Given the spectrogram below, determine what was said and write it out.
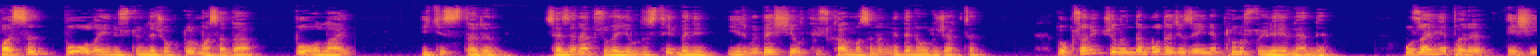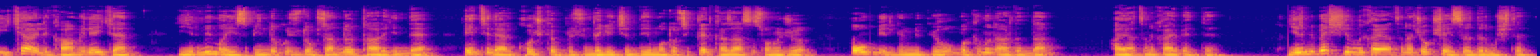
Basın bu olayın üstünde çok durmasa da bu olay iki starın Sezen Aksu ve Yıldız Tilbe'nin 25 yıl küs kalmasının nedeni olacaktı. 93 yılında modacı Zeynep Tunuslu ile evlendi. Uzay Hepar'ı eşi 2 aylık hamileyken 20 Mayıs 1994 tarihinde Etiler Koç Köprüsü'nde geçirdiği motosiklet kazası sonucu 11 günlük yoğun bakımın ardından hayatını kaybetti. 25 yıllık hayatına çok şey sığdırmıştı.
